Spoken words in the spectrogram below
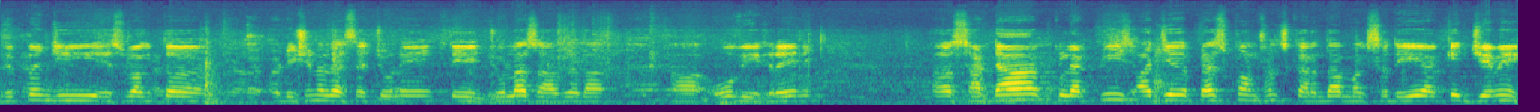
ਵਿਪਨ ਜੀ ਇਸ ਵਕਤ ਐਡੀਸ਼ਨਲ ਐਸਐਚਓ ਨੇ ਤੇ ਚੋਲਾ ਸਾਹਿਬ ਜਿਹੜਾ ਉਹ ਵੇਖ ਰਹੇ ਨੇ। ਸਾਡਾ ਕਲੈਕਟਿਵਲੀ ਅੱਜ ਪ੍ਰੈਸ ਕਾਨਫਰੰਸ ਕਰਨ ਦਾ ਮਕਸਦ ਇਹ ਹੈ ਕਿ ਜਿਵੇਂ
